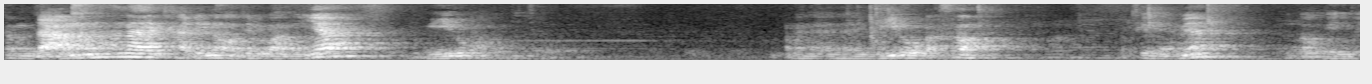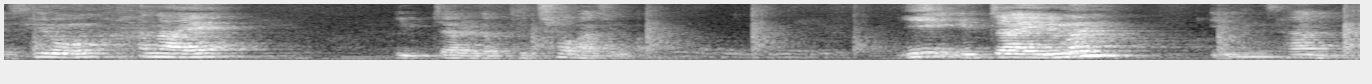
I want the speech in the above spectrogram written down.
그럼 남은 하나의 다리는 어디로 가느냐? 위로. 남은 하나의 위로 가서 어떻게 되냐면 여기 이제 새로운 하나의 입자를 더 붙여가지고. 이 입자 이름은 인산입니다.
